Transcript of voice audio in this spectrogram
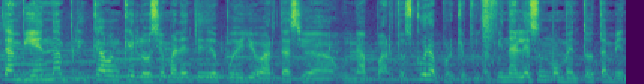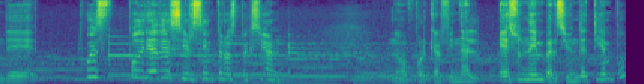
También aplicaban que el ocio malentendido puede llevarte hacia una parte oscura, porque pues, al final es un momento también de, pues podría decirse introspección. ¿no? Porque al final es una inversión de tiempo,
